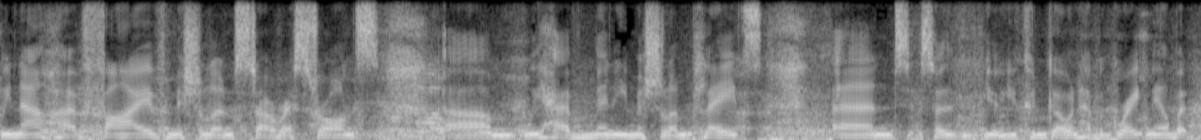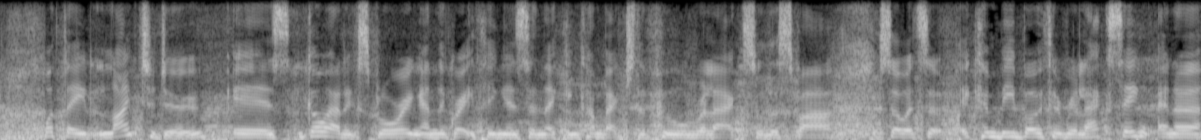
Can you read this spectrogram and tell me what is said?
We now have five Michelin star restaurants. Um, we have many Michelin plates, and so you, you can go and have a great meal. But what they like to do is go out exploring, and the great thing is then they can come back to the pool, relax relax or the spa. So it's a, it can be both a relaxing and a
